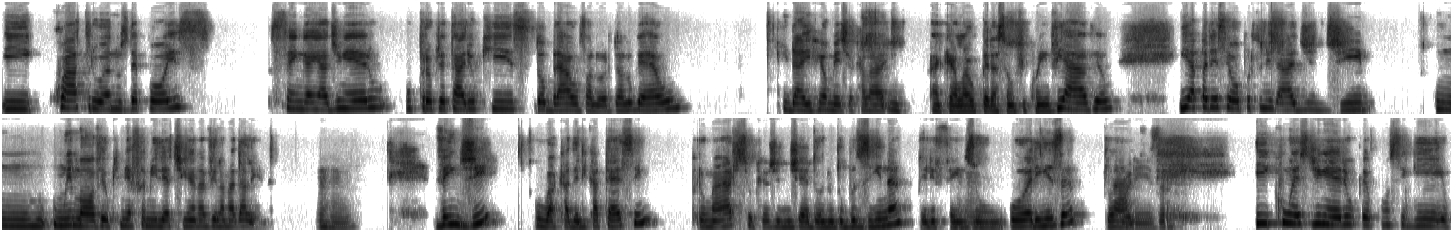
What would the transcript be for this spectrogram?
e quatro anos depois, sem ganhar dinheiro, o proprietário quis dobrar o valor do aluguel, e daí realmente aquela, aquela operação ficou inviável, e apareceu a oportunidade de um, um imóvel que minha família tinha na Vila Madalena. Uhum. Vendi o Acadelicatessen, para o Márcio, que hoje em dia é dono do Buzina, ele fez uhum. o, o Oriza lá. Oriza. E com esse dinheiro eu consegui, eu,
